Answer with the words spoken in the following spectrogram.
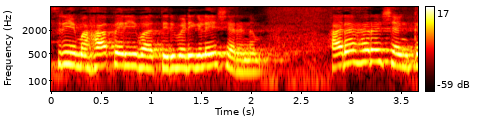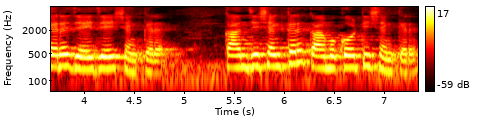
ஸ்ரீ மகாபெரிவா திருவடிகளே சரணம். ஹரஹர சங்கர ஜெய ஜெய சங்கர. காஞ்சி சங்கர காமகோட்டி சங்கர.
